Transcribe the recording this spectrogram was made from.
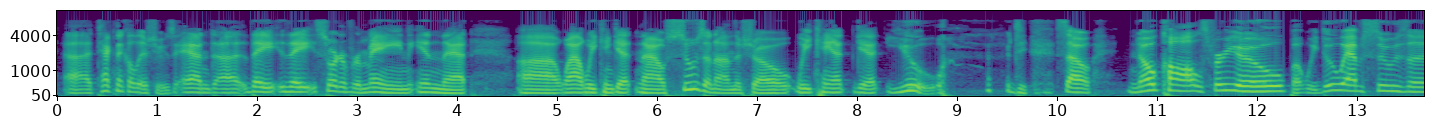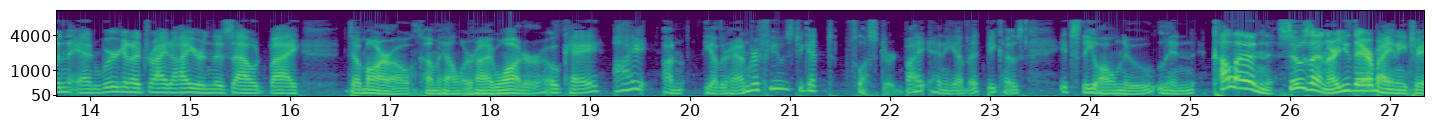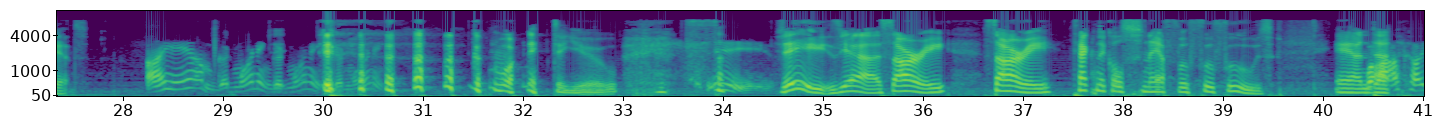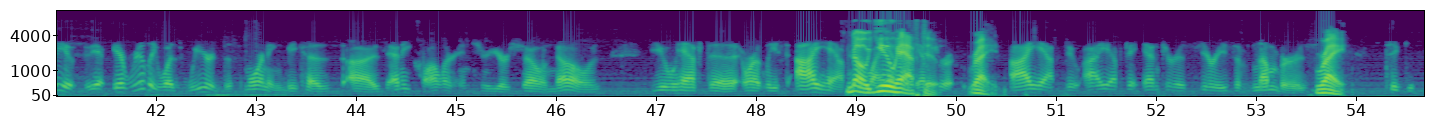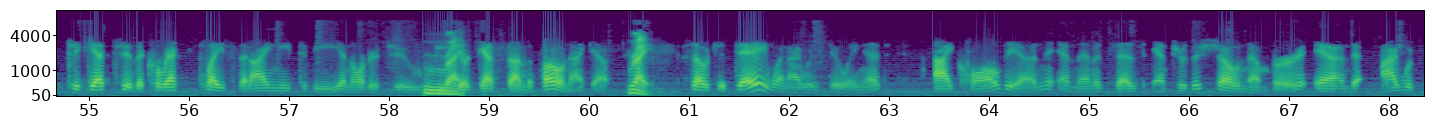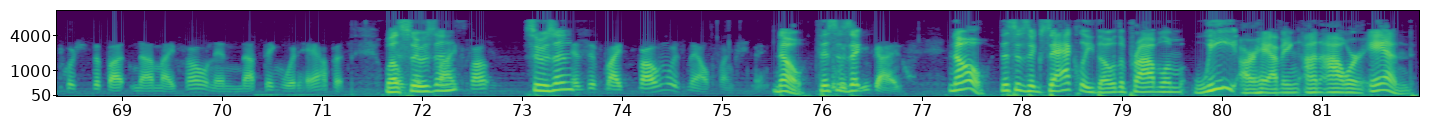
Uh, technical issues, and uh, they they sort of remain in that. Uh, while we can get now Susan on the show, we can't get you. so no calls for you, but we do have Susan, and we're gonna try to iron this out by tomorrow, come hell or high water. Okay? I, on the other hand, refuse to get flustered by any of it because it's the all new Lynn Cullen. Susan, are you there by any chance? I am. Good morning. Good morning. Good morning. Good morning to you. Jeez. Jeez, yeah. Sorry, sorry. Technical snafus. And Well, uh, I'll tell you, it, it really was weird this morning because, uh, as any caller into your show knows, you have to, or at least I have to. no, you have to. enter- Right, I have to. I have to enter a series of numbers right. to to get to the correct place that I need to be in order to be Right. your guest on the phone. I guess. Right. So today, when I was doing it, I called in, and then it says enter the show number, and I would push the button on my phone, and nothing would happen. Well, As Susan, phone, Susan, as if my phone was malfunctioning. no, this It is a, you guys. no, this is exactly though the problem we are having on our end.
